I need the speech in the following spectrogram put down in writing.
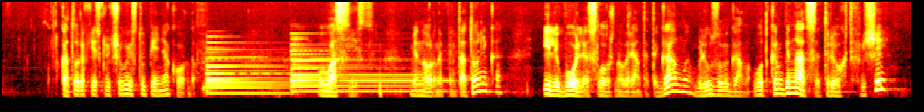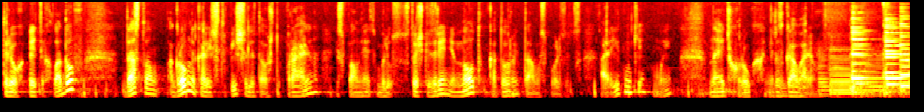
в которых есть ключевые ступени аккордов. У вас есть минорная пентатоника или более сложный вариант этой гаммы, блюзовая гамма. Вот комбинация трех этих вещей, трех этих ладов даст вам огромное количество пищи для того, чтобы правильно исполнять блюз с точки зрения нот, которые там используются. А ритмики мы на этих уроках не разговариваем.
